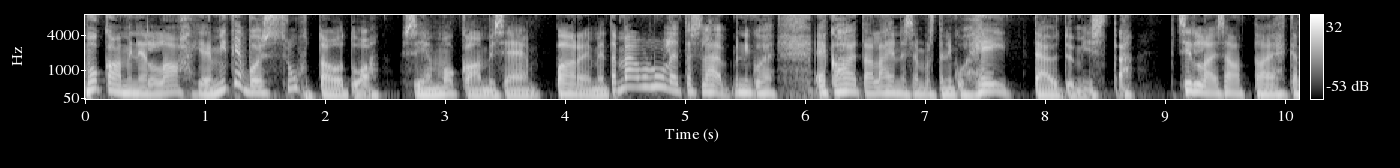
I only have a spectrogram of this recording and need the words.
Mokaaminen lahja. Ja miten voisi suhtautua siihen mokaamiseen paremmin? Tai mä luulen, että tässä niin kuin, ehkä haetaan lähinnä semmoista niin kuin heittäytymistä. Sillä saattaa ehkä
